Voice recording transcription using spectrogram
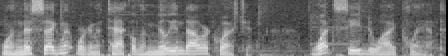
Well, in this segment, we're going to tackle the million dollar question. What seed do I plant?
